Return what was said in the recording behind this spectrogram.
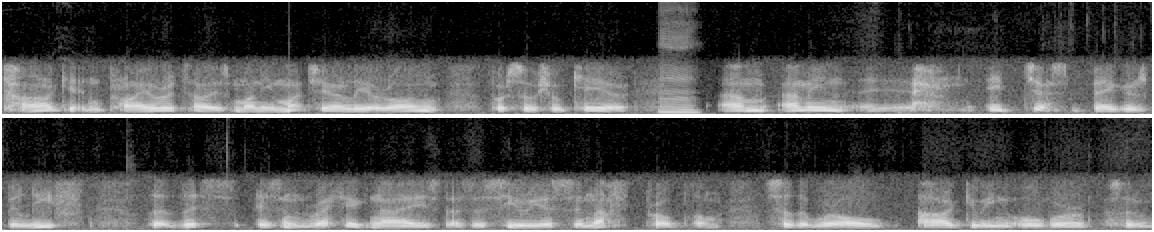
target and prioritise money much earlier on for social care. Mm. Um, I mean, it just beggars belief that this isn't recognised as a serious enough problem so that we're all arguing over sort of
